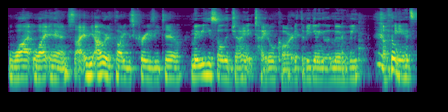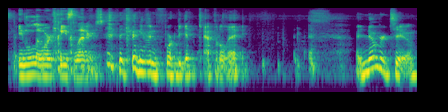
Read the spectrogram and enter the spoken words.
why? Why ants? I mean, I would have thought he was crazy too. Maybe he saw the giant title card at the beginning of the movie of ants in lowercase letters. they couldn't even afford to get a capital A. Number two,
